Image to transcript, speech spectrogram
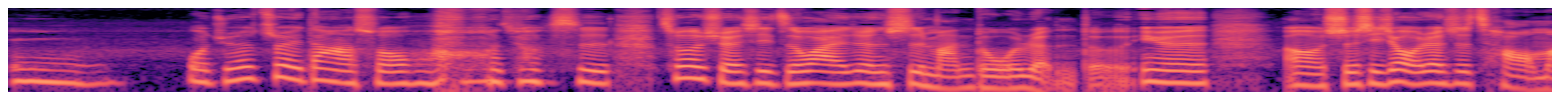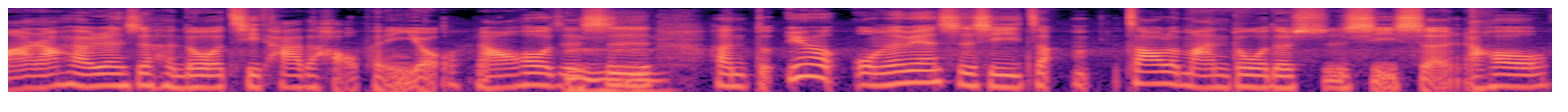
嗯。我觉得最大的收获 就是除了学习之外，认识蛮多人的。因为呃，实习就有认识草嘛，然后还有认识很多其他的好朋友，然后或者是很多，因为我们那边实习招招了蛮多的实习生，然后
